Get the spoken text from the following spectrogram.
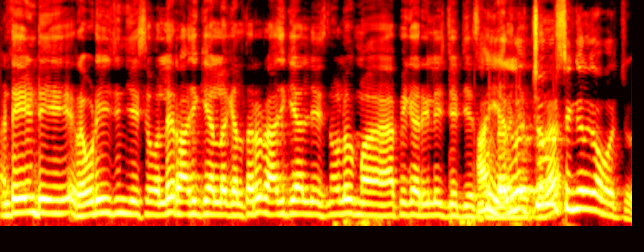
అంటే ఏంటి? రౌడీజం చేసే వాళ్ళే రాజకీయాల్లోకి వెళ్తారు. రాజకీయాలు చేసిన వాళ్ళు మా హ్యాపీగా రిలీజ్ డేట్ చేసుకుంటారు వెళ్ళొచ్చు సింగిల్ కావచ్చు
